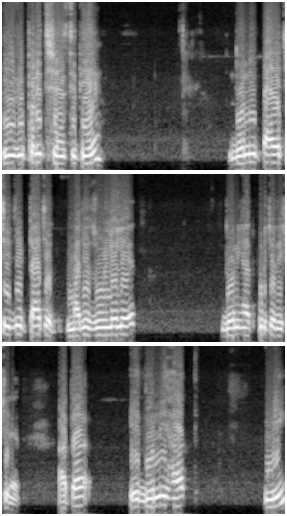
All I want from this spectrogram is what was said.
ही विपरीत शयनस्थिती आहे. दोन्ही पायाचे जे टाच आहेत माझे जुळलेले आहेत दोन्ही हात पुढच्या दिशेने आहेत. आता हे दोन्ही हात मी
